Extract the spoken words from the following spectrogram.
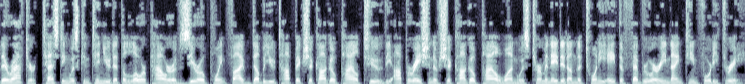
Thereafter, testing was continued at the lower power of 0.5 W. Topic Chicago Pile 2 The operation of Chicago Pile 1 was terminated on 28 February 1943.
